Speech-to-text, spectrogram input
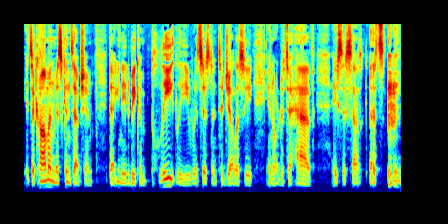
It's a common misconception that you need to be completely resistant to jealousy in order to have a success. a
